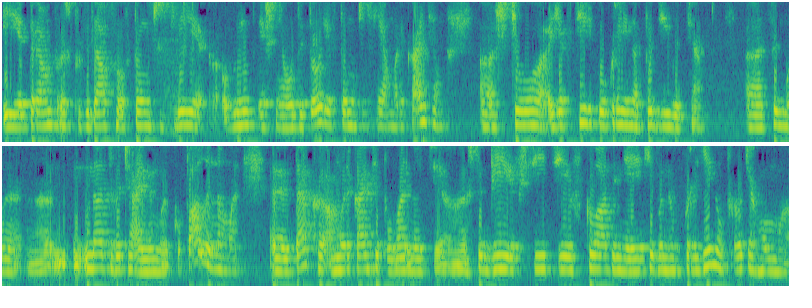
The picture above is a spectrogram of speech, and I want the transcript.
І Трамп розповідав в тому числі внутрішній аудиторії, в тому числі американцям, е, що як тільки Україна поділиться е, цими е, надзвичайними копалинами, е, так американці повернуть е, собі всі ті вкладення, які вони в Україну протягом е,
